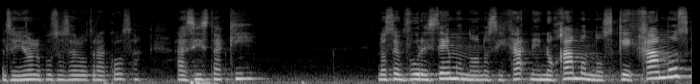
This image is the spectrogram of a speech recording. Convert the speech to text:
El Señor lo puso a hacer otra cosa. Así está aquí. Nos enfurecemos, no nos enojamos, nos quejamos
